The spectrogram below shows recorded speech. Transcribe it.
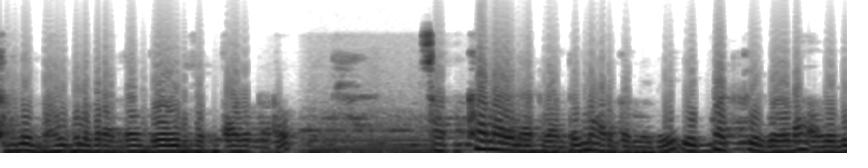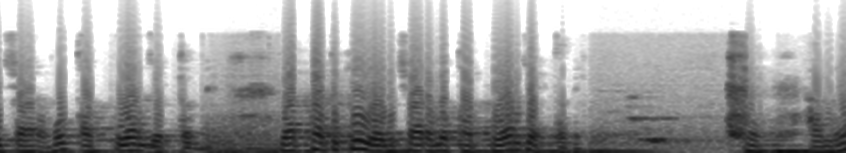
కానీ బైబిల్ గ్రంథం దేవుడు చెప్తా ఉన్నాడు చక్కనైనటువంటి మార్గం ఇది. ఇప్పటికీ కూడా వ్యభిచారము తప్పు అని చెప్తుంది. ఎప్పటికీ వ్యభిచారము తప్పు అని చెప్తుంది. ఆమె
